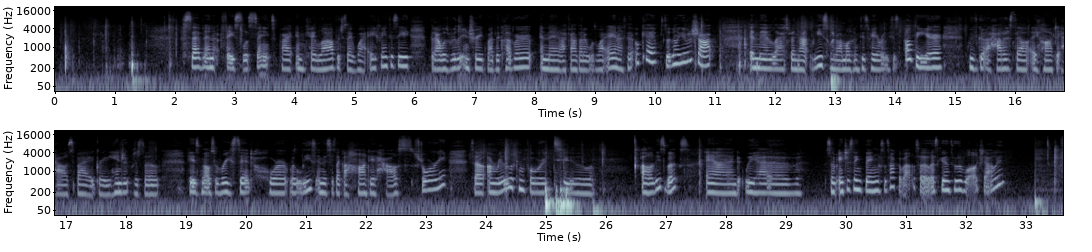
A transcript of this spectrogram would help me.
Seven Faceless Saints by MK Lobb, which is a YA fantasy that I was really intrigued by the cover and then I found that it was YA and I said, okay, I'm still gonna give it a shot. And then last but not least, one of my most anticipated releases of the year, we've got How to Sell a Haunted House by Grady Hendrix, which is a, his most recent horror release and this is like a haunted house story. So I'm really looking forward to all of these books and we have some interesting things to talk about. So let's get into the vlog, shall we?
